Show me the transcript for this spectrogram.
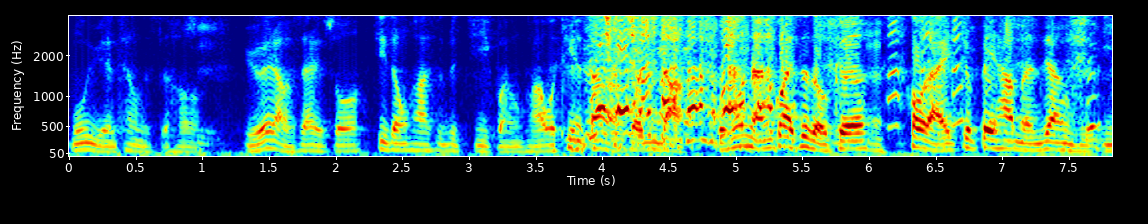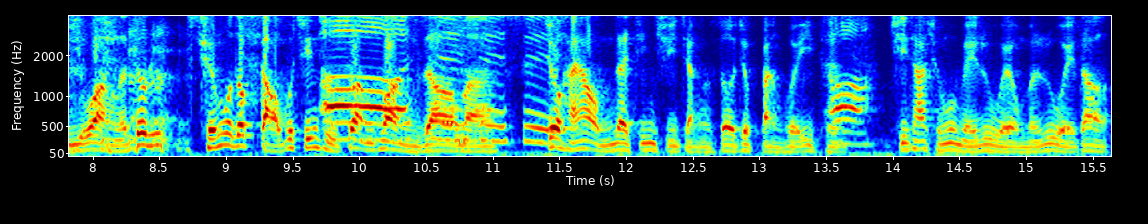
母语原唱的时候，雨薇老师还说：“季中花是不是鸡冠花？”我听了当然昏倒。我说：“难怪这首歌后来就被他们这样子遗忘了，就全部都搞不清楚状况，你知道吗？是是。就还好我们在金曲奖的时候就扳回一城，其他全部没入围，我们入围到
